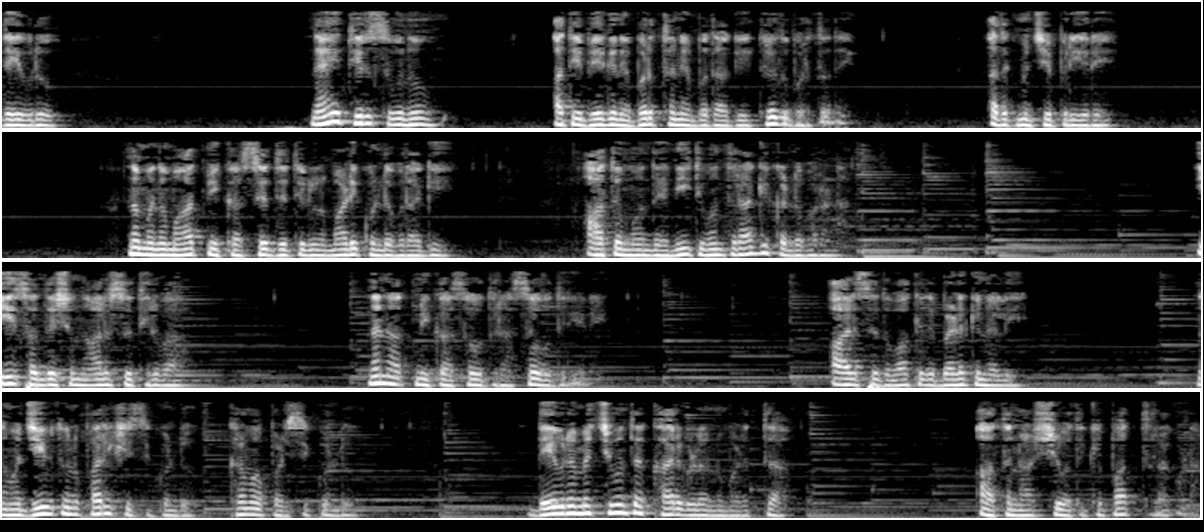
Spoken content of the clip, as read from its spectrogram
ದೇವರು ನ್ಯಾಯ ತೀರಿಸುವನು ಅತಿ ಬೇಗನೆ ಬರುತ್ತಾನೆ ಎಂಬುದಾಗಿ ತಿಳಿದು ಬರುತ್ತದೆ ಅದಕ್ಕೆ ಮುಂಚೆ ಪ್ರಿಯರೇ, ನಮ್ಮ ನಮ್ಮ ಆತ್ಮಿಕ ಸಿದ್ಧತೆಗಳನ್ನು ಮಾಡಿಕೊಂಡವರಾಗಿ ಆತ ಮುಂದೆ ನೀತಿವಂತರಾಗಿ ಕಂಡುಬರೋಣ. ಈ ಸಂದೇಶವನ್ನು ಆಲಿಸುತ್ತಿರುವ ನನ್ನ ಆತ್ಮಿಕ ಸಹೋದರ ಸಹೋದರಿಯರೇ, ಆಲಿಸಿದ ವಾಕ್ಯದ ಬೆಳಕಿನಲ್ಲಿ ನಮ್ಮ ಜೀವಿತವನ್ನು ಪರೀಕ್ಷಿಸಿಕೊಂಡು ಕ್ರಮಪಡಿಸಿಕೊಂಡು ದೇವರ ಮೆಚ್ಚುವಂತಹ ಕಾರ್ಯಗಳನ್ನು ಮಾಡುತ್ತಾ ಆತನ ಆಶೀರ್ವಾದಕ್ಕೆ ಪಾತ್ರರಾಗೋಣ.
